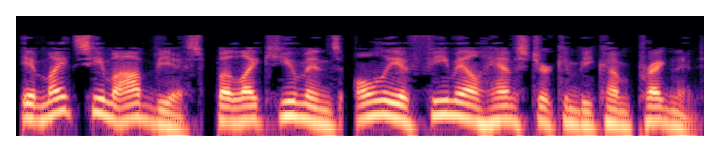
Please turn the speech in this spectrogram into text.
It might seem obvious, but like humans, only a female hamster can become pregnant.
